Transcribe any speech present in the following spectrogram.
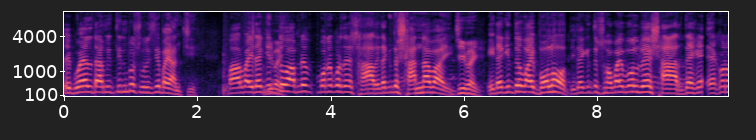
তো এই গোয়ালটা আমি তিন বছর হয়েছে ভাই আনছি। বার ভাই। এটা কিন্তু আপনি মনে করতেন সার এটা কিন্তু সার না ভাই। জি ভাই। এটা কিন্তু ভাই বলদ এটা কিন্তু সবাই বলবে সার। দেখে এখন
